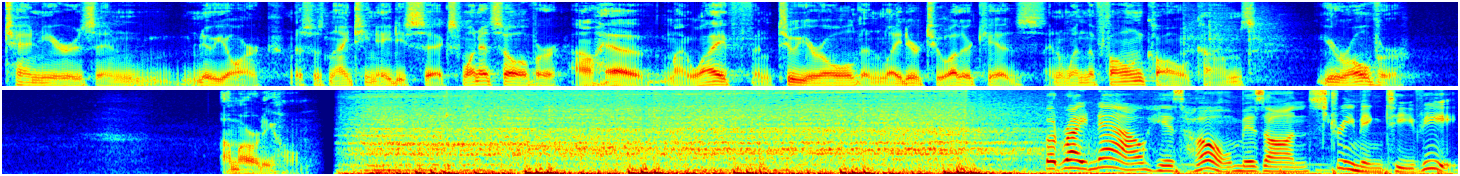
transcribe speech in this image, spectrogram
10 years in New York. This was 1986. When it's over, I'll have my wife and two year old and later two other kids. And when the phone call comes, you're over, I'm already home. But right now, his home is on streaming TV.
